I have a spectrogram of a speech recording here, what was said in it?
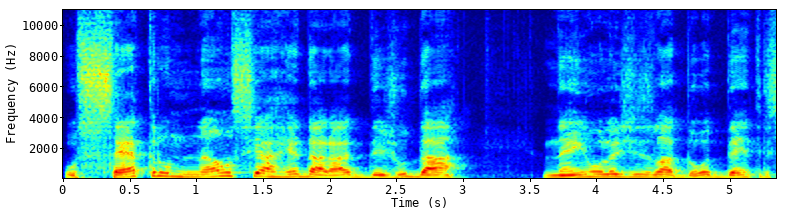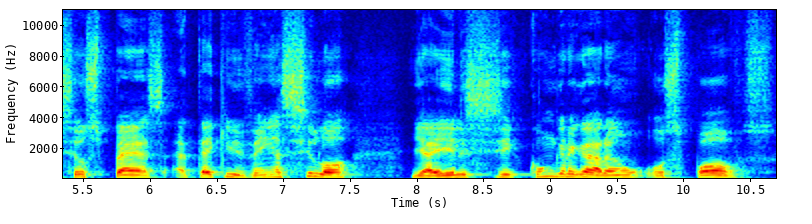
O cetro não se arredará de Judá, nem o legislador dentre seus pés, até que venha Siló, e a ele se congregarão os povos.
